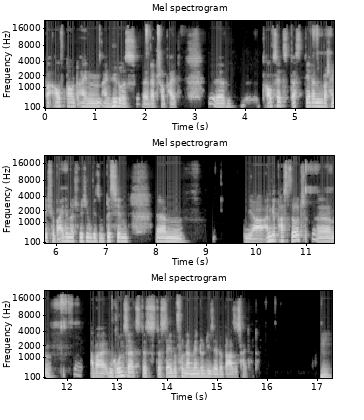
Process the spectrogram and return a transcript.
aufbauend einen, einen Hybris-Webshop halt äh, draufsetzt, dass der dann wahrscheinlich für beide natürlich irgendwie so ein bisschen ähm, ja, angepasst wird, ähm, aber im Grundsatz das, dasselbe Fundament und dieselbe Basis halt hat. Hm.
